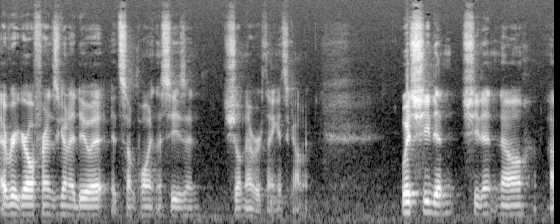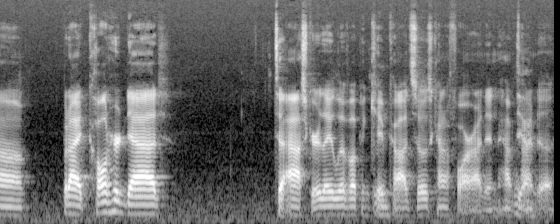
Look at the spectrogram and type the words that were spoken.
Every girlfriend's going to do it at some point in the season. She'll never think it's coming. Which she didn't. She didn't know. Um, but I had called her dad to ask her. They live up in Cape Cod, so it was kind of far. I didn't have Yeah. time to,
